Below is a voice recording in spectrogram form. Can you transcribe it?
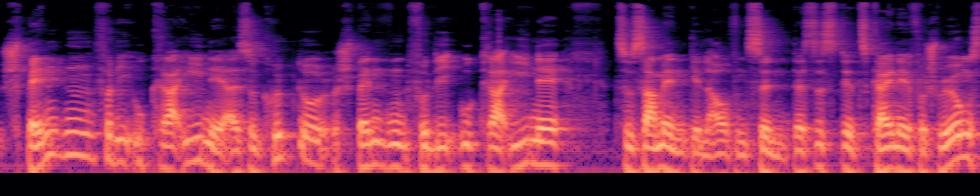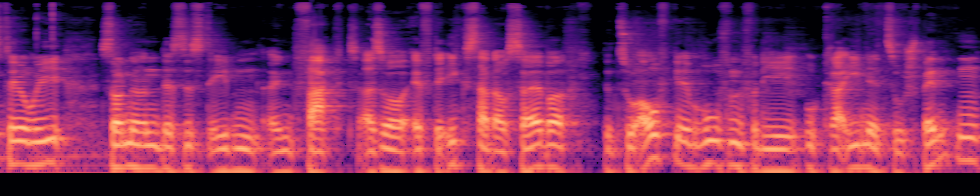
Spenden für die Ukraine, also Kryptospenden für die Ukraine zusammengelaufen sind. Das ist jetzt keine Verschwörungstheorie, sondern das ist eben ein Fakt. Also FTX hat auch selber dazu aufgerufen, für die Ukraine zu spenden.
